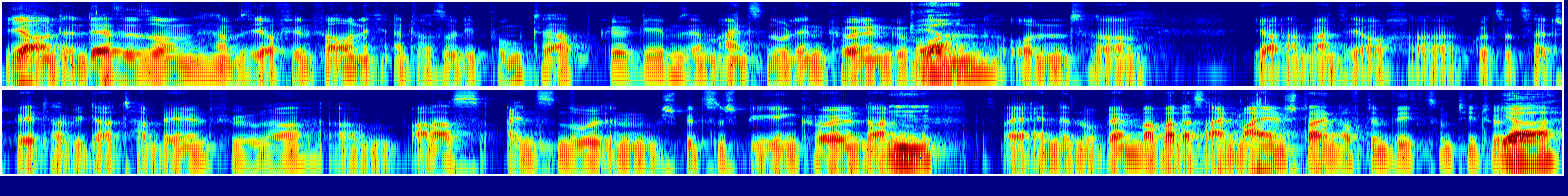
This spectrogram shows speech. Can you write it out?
Ja, und in der Saison haben sie auf jeden Fall auch nicht einfach so die Punkte abgegeben. Sie haben 1-0 in Köln gewonnen und ähm, ja, dann waren sie auch äh, kurze Zeit später wieder Tabellenführer. Ähm, war das 1-0 im Spitzenspiel gegen Köln dann? Das war ja Ende November. War das ein Meilenstein auf dem Weg zum Titel? Ja,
